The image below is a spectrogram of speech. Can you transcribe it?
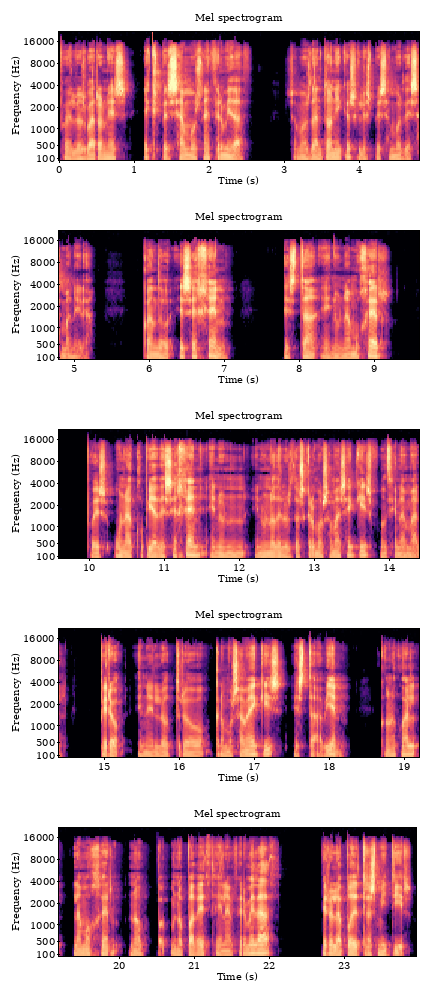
pues los varones expresamos la enfermedad. Somos daltónicos y lo expresamos de esa manera. Cuando ese gen está en una mujer, pues una copia de ese gen en, en uno de los dos cromosomas X funciona mal pero en el otro cromosoma X está bien, con lo cual la mujer no, padece la enfermedad, pero la puede transmitir.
